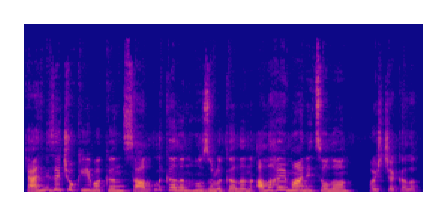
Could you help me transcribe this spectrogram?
Kendinize çok iyi bakın, sağlıklı kalın, huzurlu kalın, Allah'a emanet olun, hoşçakalın.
